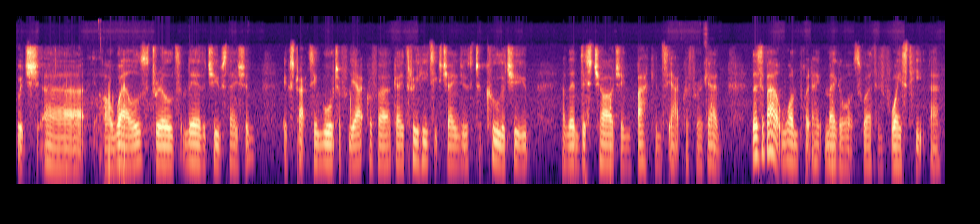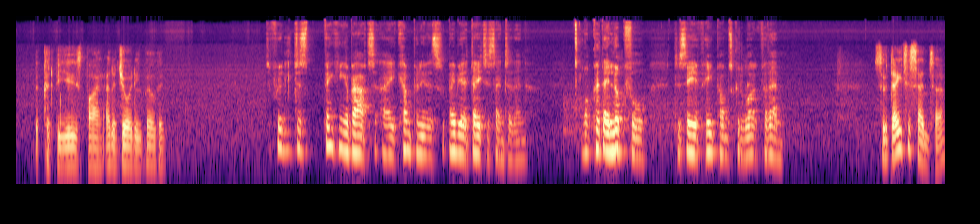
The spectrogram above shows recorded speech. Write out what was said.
which uh, are wells drilled near the tube station, extracting water from the aquifer, going through heat exchangers to cool the tube, and then discharging back into the aquifer again. There's about 1.8 megawatts worth of waste heat there that could be used by an adjoining building. So if we're just thinking about a company that's maybe a data center, then what could they look for to see if heat pumps could work for them? So data center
